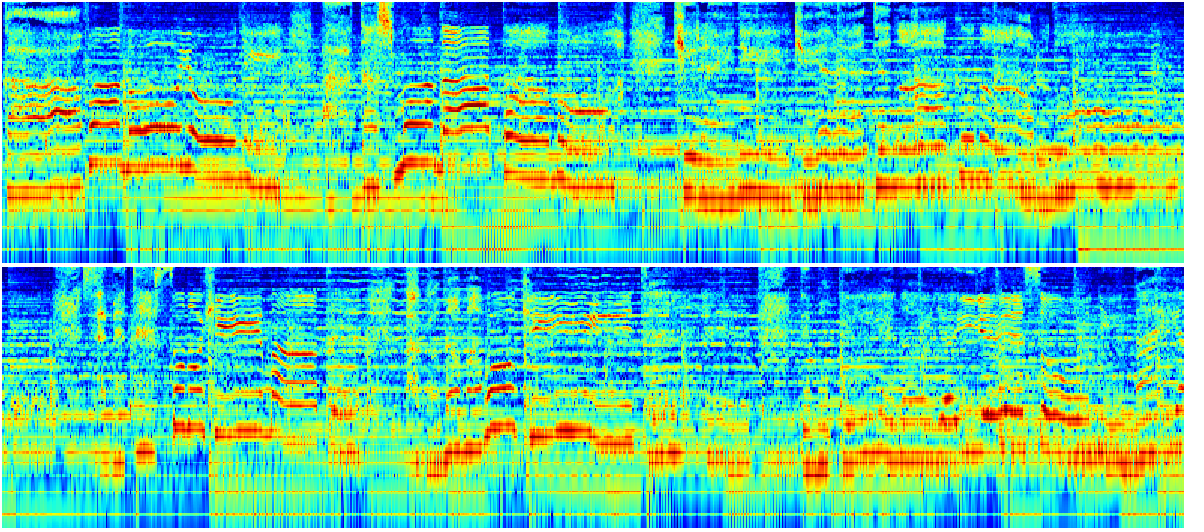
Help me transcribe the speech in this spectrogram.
か泡のように私もあなたも綺麗でも言えないや言えそうにないや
